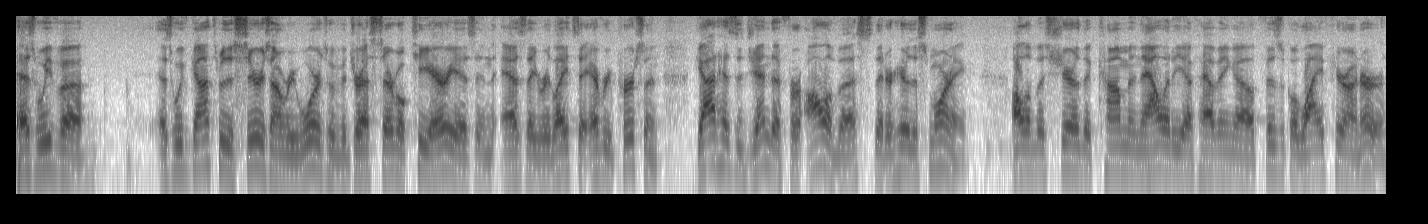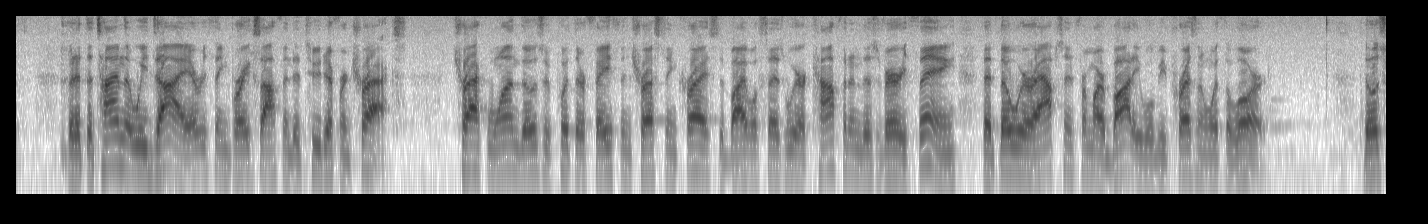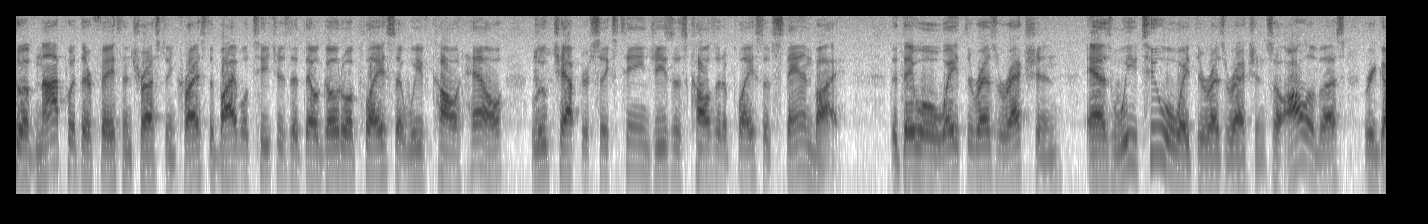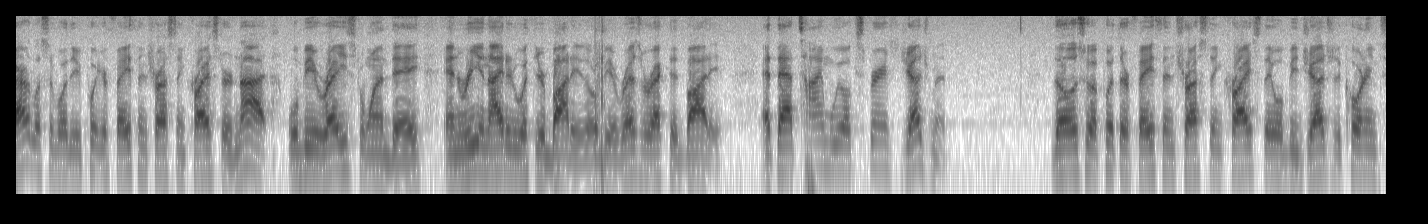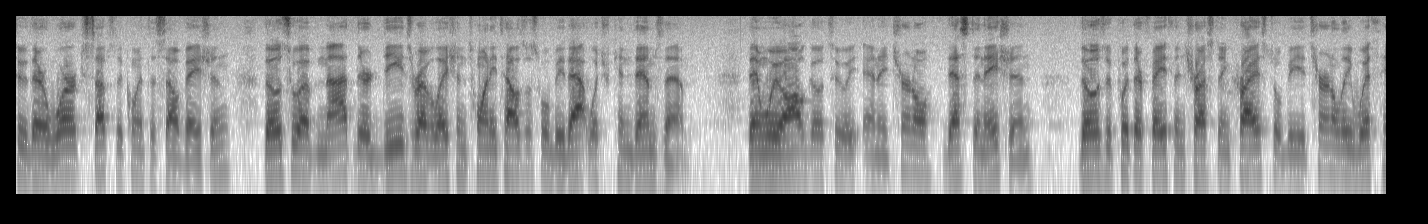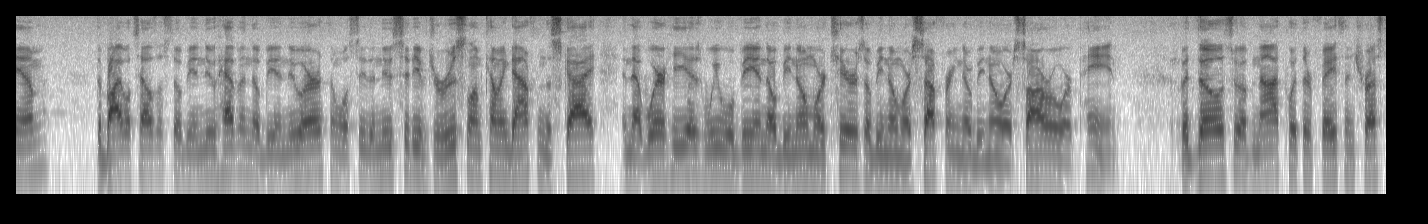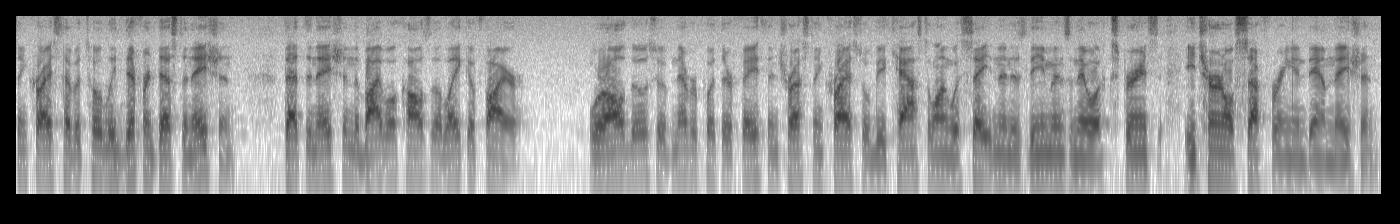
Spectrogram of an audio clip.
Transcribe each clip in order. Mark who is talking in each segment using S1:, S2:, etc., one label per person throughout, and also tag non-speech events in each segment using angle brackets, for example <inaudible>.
S1: As we've uh, as we've gone through this series on rewards, we've addressed several key areas, and as they relate to every person, God has agenda for all of us that are here this morning. All of us share the commonality of having a physical life here on earth, but at the time that we die, everything breaks off into two different tracks. Track one, those who put their faith and trust in Christ, the Bible says we are confident of this very thing, that though we are absent from our body, we'll be present with the Lord. Those who have not put their faith and trust in Christ, the Bible teaches that they'll go to a place that we've called hell. Luke chapter 16, Jesus calls it a place of standby. That they will await the resurrection as we too will await the resurrection. So all of us, regardless of whether you put your faith and trust in Christ or not, will be raised one day and reunited with your body. There will be a resurrected body. At that time, we'll experience judgment. Those who have put their faith and trust in Christ, they will be judged according to their works subsequent to salvation. Those who have not, their deeds, Revelation 20 tells us, will be that which condemns them. Then we all go to an eternal destination. Those who put their faith and trust in Christ will be eternally with Him. The Bible tells us there'll be a new heaven, there'll be a new earth, and we'll see the new city of Jerusalem coming down from the sky, and that where He is, we will be, and there'll be no more tears, there'll be no more suffering, there'll be no more sorrow or pain. But those who have not put their faith and trust in Christ have a totally different destination. That destination the Bible calls the lake of fire, where all those who have never put their faith and trust in Christ will be cast along with Satan and his demons, and they will experience eternal suffering and damnation.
